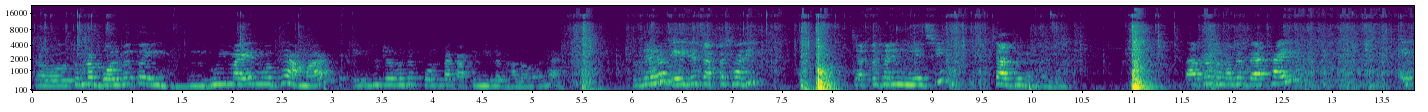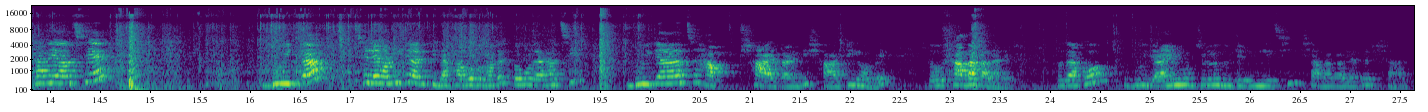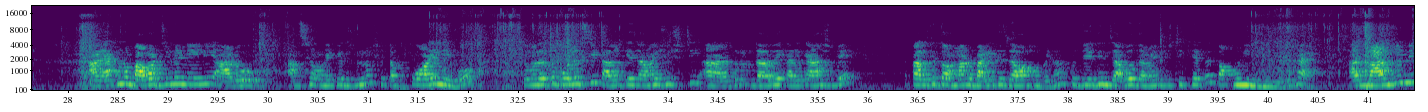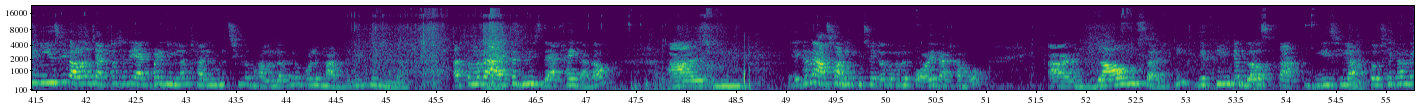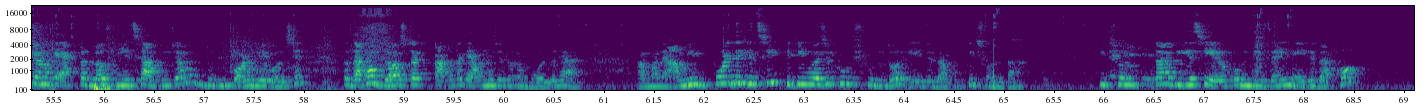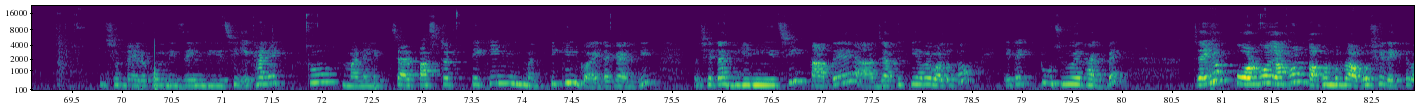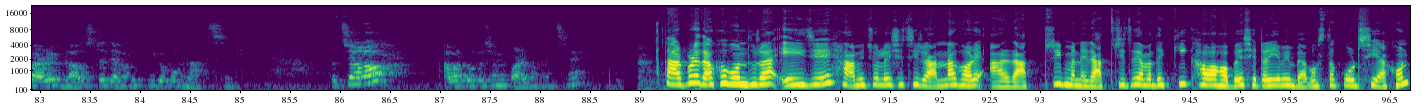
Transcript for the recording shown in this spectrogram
তো তোমরা বলবে তো এই দুই মায়ের মধ্যে আমার, এই দুটোর মধ্যে কোনটা কাকে নিলে ভালো হয় হ্যাঁ। তো যাই হোক, এই যে চারটা শাড়ি চারটা শাড়ি নিয়েছি চারজনের জন্য। তারপরে তোমাদের দেখাই, এখানে আছে দুইটা ছেলে মানুষের আর কি দেখাবো তোমাদের? তবু দেখাচ্ছি দুইটা আছে হাফ শার্ট আর কি, শার্টই হবে। তো সাদা কালারের। তো দেখো, দুই জামাইবুর জন্য দুইটা নিয়েছি, সাদা কালারের শার্ট। আর এখনও বাবার জন্য নিইনি, আরও আছে অনেকের জন্য, সেটা পরে নেব। তোমাদের তো বলেছি, কালকে জামাই ষষ্ঠী, আর তোমাদের দাদাভাই কালকে আসবে। কালকে তো আমার বাড়িতে যাওয়া হবে না, তো যেদিন যাব জামাই ষষ্ঠী খেতে, তখনই নিয়ে নেব হ্যাঁ? আর মার জন্য নিয়েছি, কারণ চারটা শাড়ি একবারই নিলাম, শাড়িগুলো ছিল, ভালো লাগল বলে মার জন্য নিলাম। আর তোমাদের আরেকটা জিনিস দেখাই, দাঁড়াও। আর এখানে আসো অনেক কিছু, এটা তোমাদের পরে দেখাবো। আর ব্লাউজ আর কি, যে তিনটে ব্লাউজ কাট দিয়েছিলাম, তো সেখান থেকে আমাকে একটা ব্লাউজ দিয়েছে আর দুইটা, দুদিন পরে দিয়ে বলছে। তো দেখো, ব্লাউজটা কাটাটা কেমন হয়েছে তোমরা বলবে হ্যাঁ। মানে আমি পরে দেখেছি, ফিটিং হয়েছে খুব সুন্দর। এই যে দেখো, পিছনটা। পিছনটা দিয়েছি, এরকম ডিজাইন এই যে দেখো। পিছনটা এরকম ডিজাইন দিয়েছি। এখানে একটু মানে চার পাঁচটা টেকিং মানে টিকিন করে এটাকে আর কি। তো সেটা দিয়ে নিয়েছি। তাতে যাতে কি হবে বলো তো এটা একটু উঁচু হয়ে থাকবে। যাই হোক, পরবো যখন, তখন তোমরা অবশ্যই দেখতে পারবে ব্লাউজটা যে আমাকে কীরকম লাগছে। তো চলো, আবার তোমাদের সঙ্গে পরে কথা হচ্ছে। তারপরে দেখো বন্ধুরা, এই যে আমি চলে এসেছি রান্নাঘরে আর রাত্রি মানে রাত্রিতে আমাদের কি খাওয়া হবে সেটারই আমি ব্যবস্থা করছি এখন।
